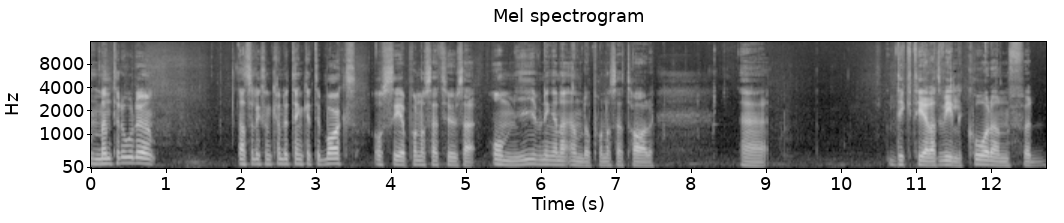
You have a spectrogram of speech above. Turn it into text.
Men tror du Alltså liksom kan du tänka tillbaks och se på något sätt hur så här, omgivningarna ändå på något sätt har eh, dikterat villkoren för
